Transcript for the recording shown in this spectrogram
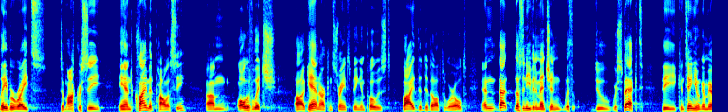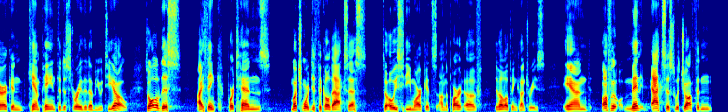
labor rights, democracy, and climate policy, um, all of which, uh, again, are constraints being imposed by the developed world. And that doesn't even mention, with due respect, the continuing American campaign to destroy the WTO. So all of this, I think, portends much more difficult access to OECD markets on the part of developing countries, and often access which often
